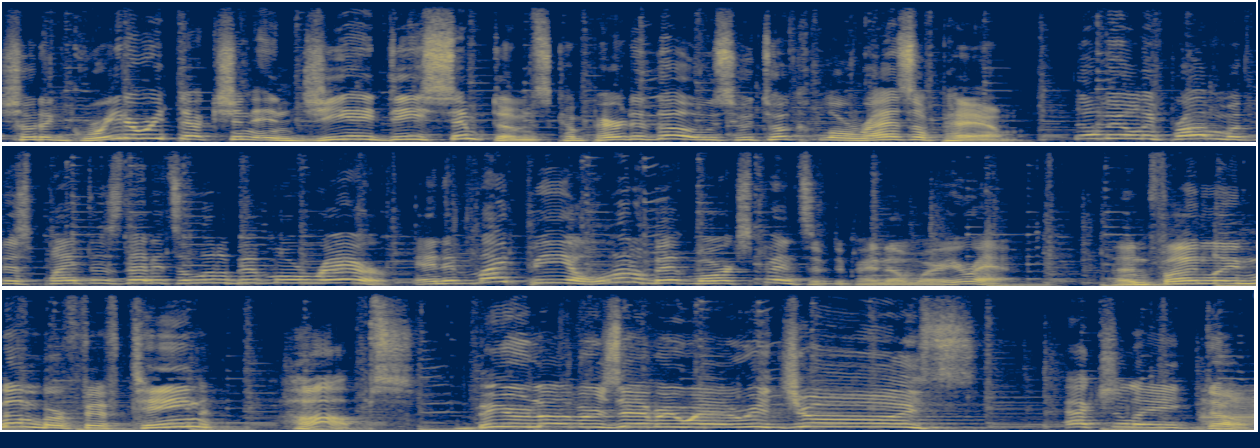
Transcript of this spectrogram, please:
showed a greater reduction in GAD symptoms compared to those who took lorazepam. Now, the only problem with this plant is that it's a little bit more rare, and it might be a little bit more expensive depending on where you're at. And finally, number 15 hops. Beer lovers everywhere, rejoice! Actually, don't,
